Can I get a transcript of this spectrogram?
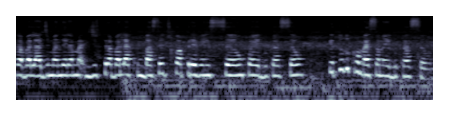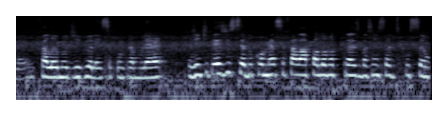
trabalhar de maneira ma- de trabalhar com bastante com a prevenção, com a educação, porque tudo começa na educação, né? Falando de violência contra a mulher, a gente desde cedo começa a falar, a Paloma traz bastante essa discussão,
